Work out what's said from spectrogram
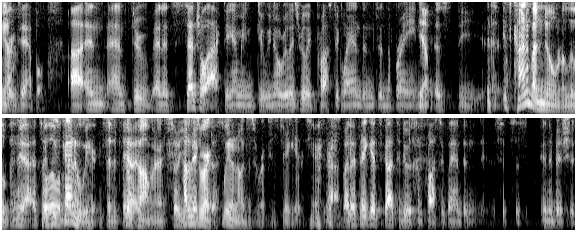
Yeah. for example, uh, and and through and it's central acting. I mean, do we know really? It's really prostaglandins in the brain. Yeah. As the It's, it's kind of unknown a little bit. Yeah, it's a Which is little kind of weird, but it's so common. Right? so How does this work? We don't know. It just works. Just take it. Here. yeah, but I think it's got to do with some prostaglandin synthesis inhibition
